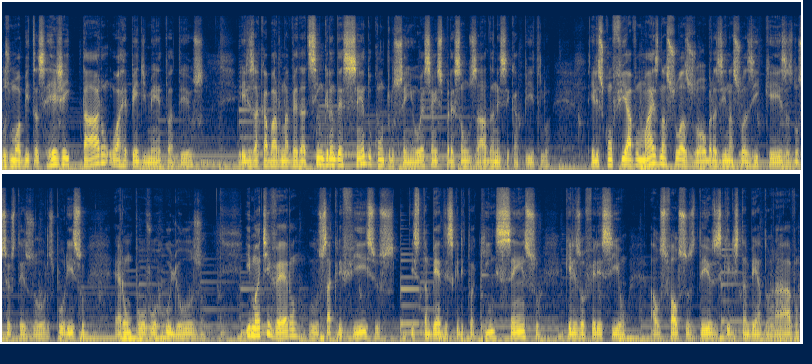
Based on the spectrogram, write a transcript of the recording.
os Moabitas rejeitaram o arrependimento a Deus. Eles acabaram, na verdade, se engrandecendo contra o Senhor, essa é uma expressão usada nesse capítulo. Eles confiavam mais nas suas obras e nas suas riquezas, nos seus tesouros, por isso era um povo orgulhoso. E mantiveram os sacrifícios, isso também é descrito aqui, incenso que eles ofereciam aos falsos deuses que eles também adoravam.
